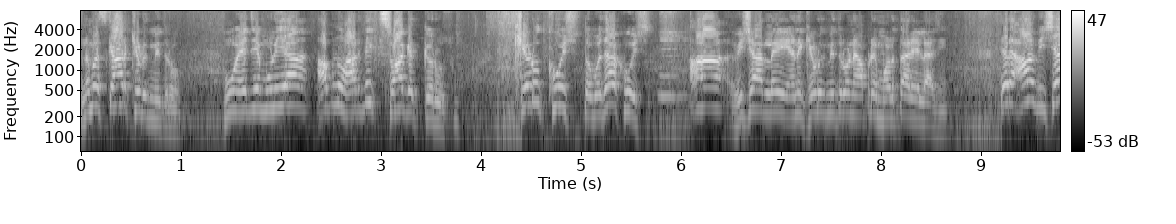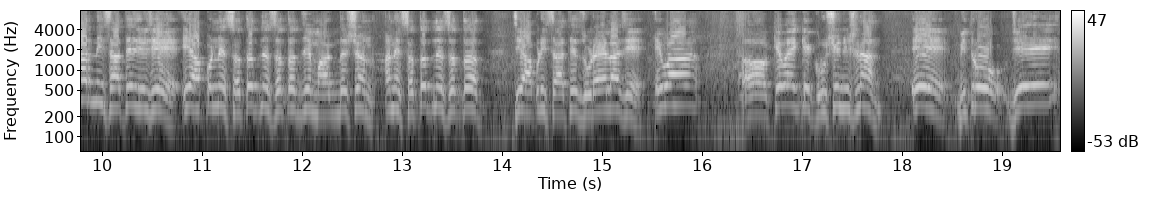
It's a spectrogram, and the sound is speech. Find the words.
નમસ્કાર ખેડૂત મિત્રો. હું એજે મુળિયા આપનું હાર્દિક સ્વાગત કરું છું. ખેડૂત ખુશ તો બધા ખુશ. આ વિચાર લઈ અને ખેડૂત મિત્રોને આપણે મળતા રહેલા છીએ. ત્યારે આ વિચારની સાથે જે છે એ આપણને સતત ને સતત જે માર્ગદર્શન અને સતત ને સતત જે આપણી સાથે જોડાયેલા છે એવા કહેવાય કે કૃષિ નિષ્ણાંત. એ, મિત્રો, જે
